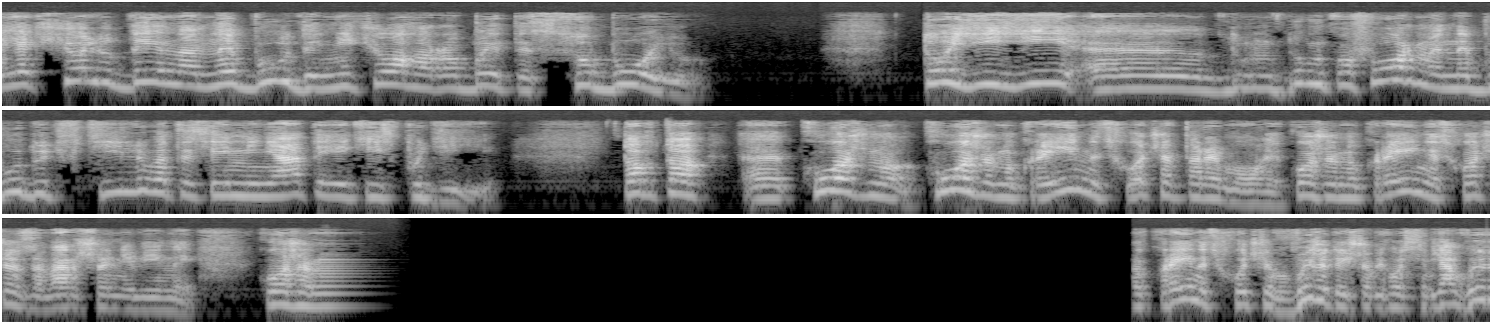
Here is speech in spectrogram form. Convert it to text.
якщо людина не буде нічого робити з собою, то її е, думкоформи не будуть втілюватися і міняти якісь події. Тобто е, кожну, кожен українець хоче перемоги, кожен українець хоче завершення війни, кожен українець хоче вижити, щоб його сім'я ви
